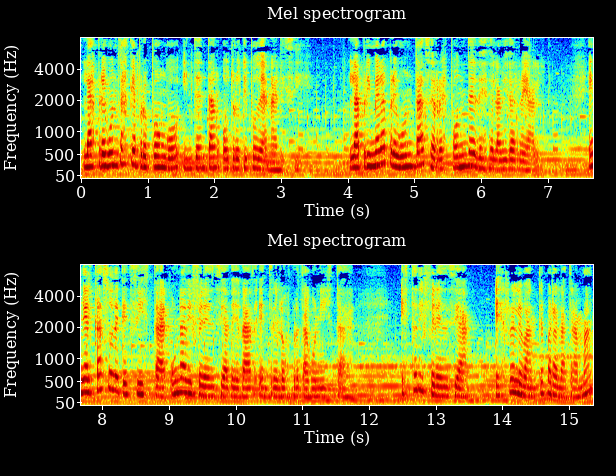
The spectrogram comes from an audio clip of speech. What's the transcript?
Las preguntas que propongo intentan otro tipo de análisis. La primera pregunta se responde desde la vida real, en el caso de que exista una diferencia de edad entre los protagonistas, ¿esta diferencia es relevante para la trama?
